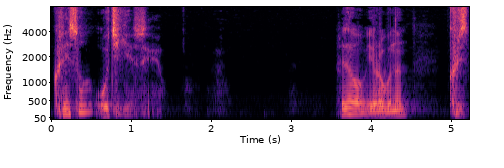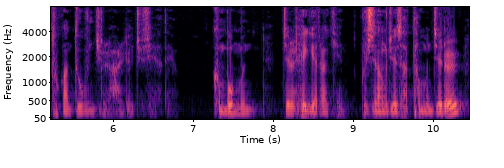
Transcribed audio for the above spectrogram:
그래서 오직 예수예요. 그래서 여러분은 그리스도가 누군지를 알려주셔야 돼요. 근본 문제를 해결하긴, 불신앙주의 사탄 문제를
